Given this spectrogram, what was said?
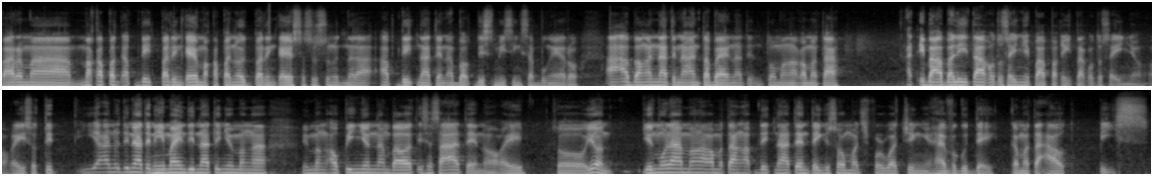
para ma- makapag-update pa rin kayo, makapanood pa rin kayo sa susunod na update natin about this missing sa Bungero. Aabangan natin, naantabayan natin itong mga kamata. At ibabalita ko to sa inyo, ipapakita ko to sa inyo. Okay? So, tit- iano din natin, himayin din natin yung mga, yung mga opinion ng bawat isa sa atin. Okay? So, yun. Yun muna ang mga kamatang update natin. Thank you so much for watching. Have a good day. Kamata out. Peace.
